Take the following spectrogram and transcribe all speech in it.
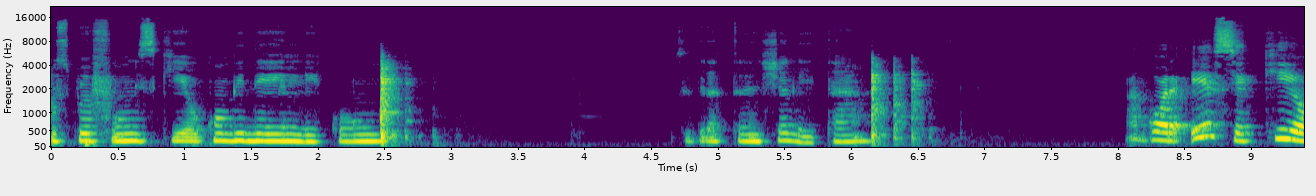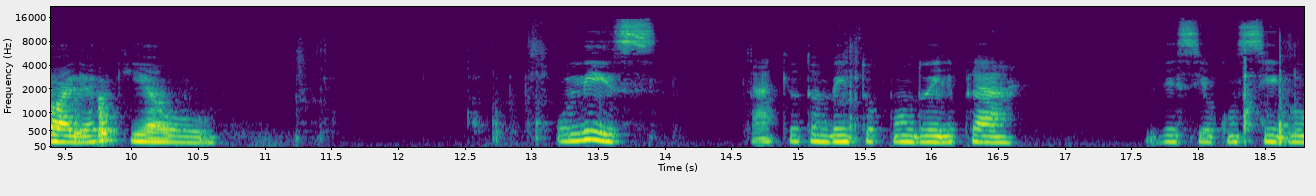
os perfumes que eu combinei ali com os hidratantes ali, tá? Agora, esse aqui, olha, que é o o lis, tá? Que eu também tô pondo ele pra ver se eu consigo...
